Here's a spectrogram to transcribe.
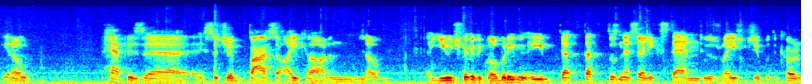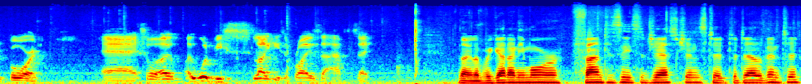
you know, Pep is, uh, is such a Barca icon and you know a huge figure of the club, but even, even that that doesn't necessarily extend to his relationship with the current board. Uh, so I, I would be slightly surprised that I have to say. Niall, have we got any more fantasy suggestions to, to delve into?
